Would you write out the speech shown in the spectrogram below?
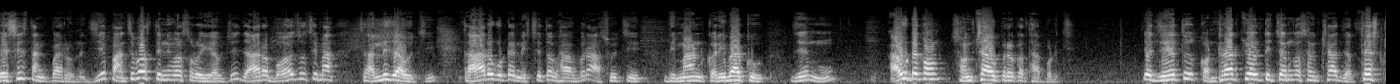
ବେସିସ୍ ତାଙ୍କ ପାଖରେ ରହୁନି ଯିଏ ପାଞ୍ଚ ବର୍ଷ ତିନି ବର୍ଷ ରହିଯାଉଛି ଯାହାର ବୟସ ସୀମା ଚାଲିଯାଉଛି ତାର ଗୋଟେ ନିଶ୍ଚିତ ଭାବରେ ଆସୁଛି ଡିମାଣ୍ଡ କରିବାକୁ ଯେ ମୁଁ ଆଉ ଗୋଟେ କ'ଣ ସଂଖ୍ୟା ଉପରେ କଥା ପଡ଼ୁଛି ଯେ ଯେହେତୁ କଣ୍ଟ୍ରାକ୍ଚୁଆଲ ଟିଚରଙ୍କ ସଂଖ୍ୟା ଯଥେଷ୍ଟ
